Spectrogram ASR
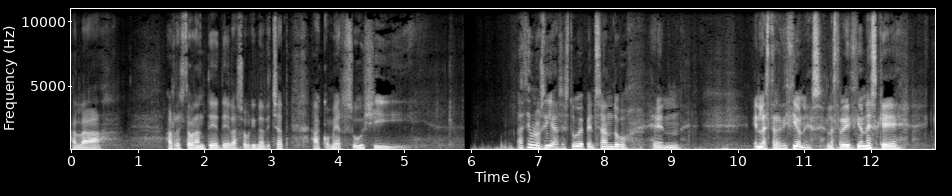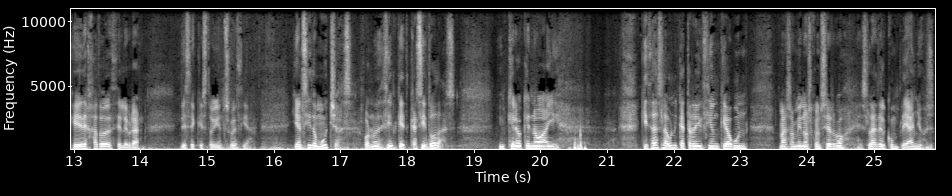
a la, al restaurante de la sobrina de Chat a comer sushi. Hace unos días estuve pensando en, en las tradiciones, las tradiciones que, que he dejado de celebrar desde que estoy en Suecia. Y han sido muchas, por no decir que casi todas. Creo que no hay... Quizás la única tradición que aún más o menos conservo es la del cumpleaños.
